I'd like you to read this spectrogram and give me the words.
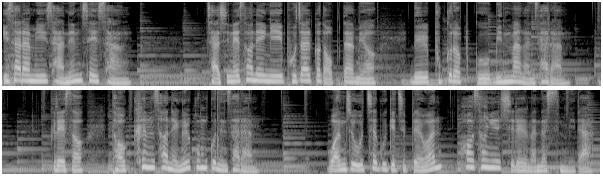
이 사람이 사는 세상. 자신의 선행이 보잘 것 없다며 늘 부끄럽고 민망한 사람. 그래서 더 큰 선행을 꿈꾸는 사람. 원주 우체국의 집배원 허성일 씨를 만났습니다.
